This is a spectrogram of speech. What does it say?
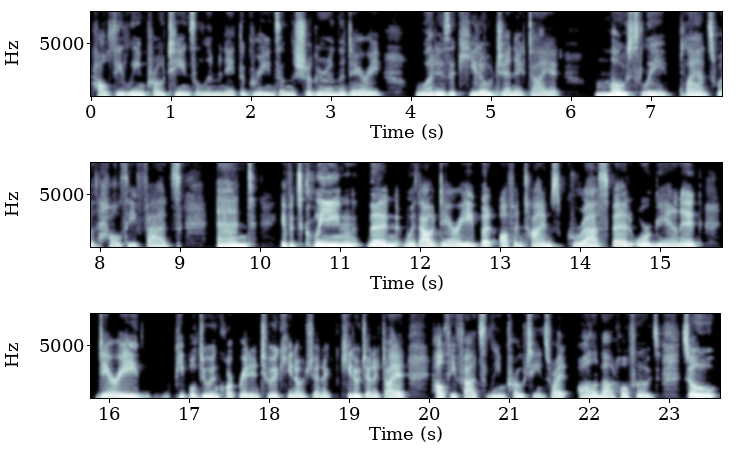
healthy lean proteins, eliminate the grains and the sugar and the dairy. What is a ketogenic diet? Mostly plants with healthy fats and if it's clean, then without dairy, but oftentimes grass fed organic dairy, people do incorporate into a ketogenic, ketogenic diet, healthy fats, lean proteins, right? All about whole foods. So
